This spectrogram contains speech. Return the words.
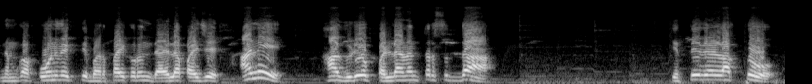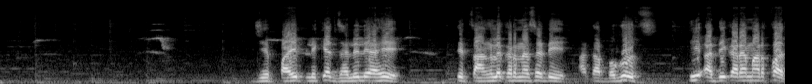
नेमका कोण व्यक्ती भरपाई करून द्यायला पाहिजे? आणि हा व्हिडिओ पडल्यानंतर सुद्धा किती वेळ लागतो? जे पाईप लिकेज झालेले आहे ते चांगलं करण्यासाठी आता बघूच. ही अधिकाऱ्यामार्फत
